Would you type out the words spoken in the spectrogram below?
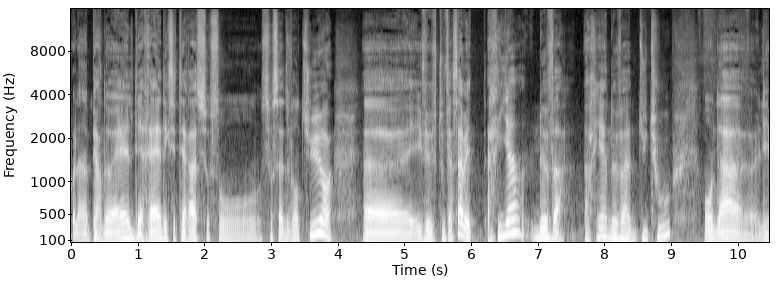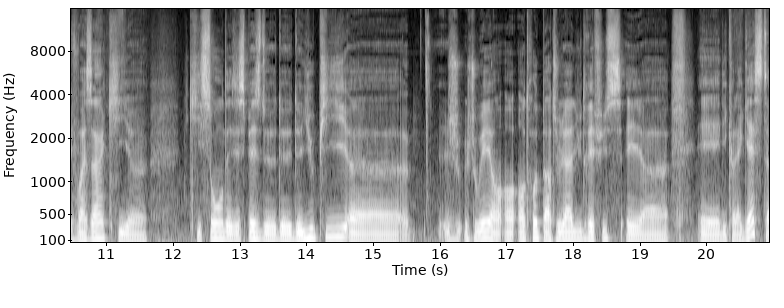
voilà, un Père Noël, des reines, etc. sur, son, sur sa devanture. il veut tout faire ça, mais rien ne va. Rien ne va du tout. On a les voisins qui, qui sont des espèces de, de, de yuppies joués entre autres par Julia Ludreyfus et, euh, et Nicolas Guest.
